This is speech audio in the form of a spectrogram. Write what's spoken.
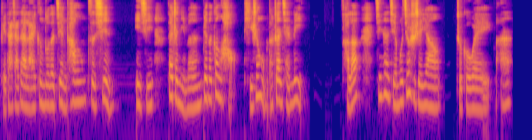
给大家带来更多的健康、自信，以及带着你们变得更好，提升我们的赚钱力。好了，今天的节目就是这样，祝各位晚安。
